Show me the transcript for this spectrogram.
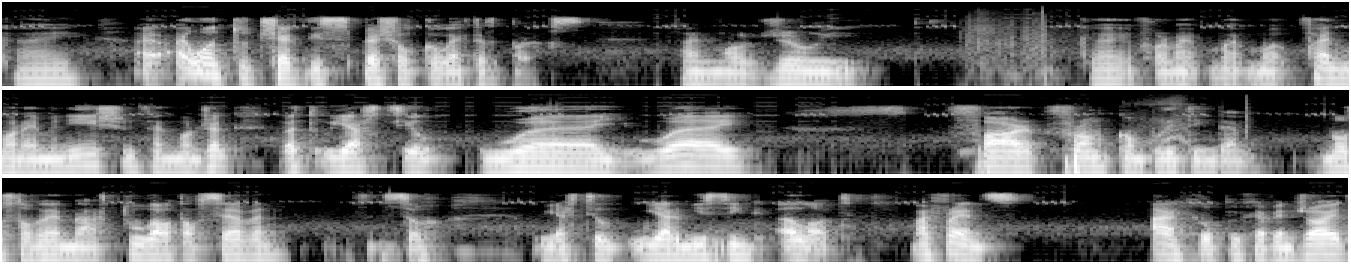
okay. I, I want to check these special collected perks. find more jewelry. Okay for my, my, my, find more ammunition find more junk but we are still way way far from completing them. Most of them are two out of seven so we are still we are missing a lot. My friends i hope you have enjoyed.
